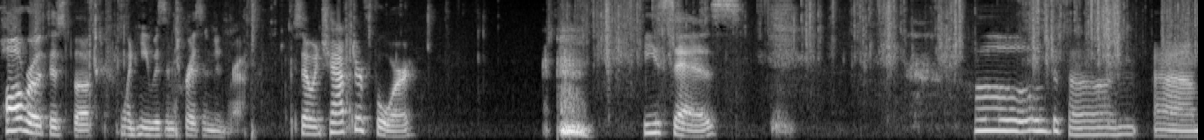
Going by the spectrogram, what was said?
Paul wrote this book when he was imprisoned in Rome. So in chapter 4, he says, hold the phone. Um,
